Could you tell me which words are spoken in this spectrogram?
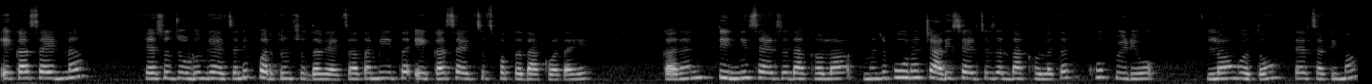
एका साईडनं हे असं जोडून घ्यायचं आणि परतून सुद्धा घ्यायचं. आता मी इथं एका साईडचंच फक्त दाखवत आहे. कारण तिन्ही साईडचं दाखवला म्हणजे पूर्ण चारी साईडचं जर दाखवलं तर खूप व्हिडिओ लॉंग होतो. त्यासाठी मग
